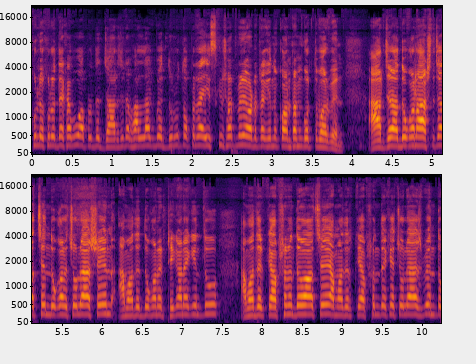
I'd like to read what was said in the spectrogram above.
খুলে খুলে দেখাবো। আপনাদের যার যেটা ভালো লাগবে, দ্রুত আপনারা স্ক্রিনশট মেরে অর্ডারটা কিন্তু কনফার্ম করতে পারবেন। আর যারা দোকানে আসতে চাচ্ছেন, দোকানে চলে আসেন, আমাদের দোকানের ঠিকানা কিন্তু আমাদের ক্যাপশনে দেওয়া আছে। আমাদের ক্যাপশন দেখে চলে আসবেন। তো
